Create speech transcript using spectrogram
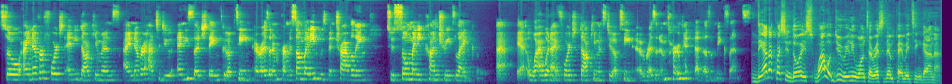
So I never forged any documents. I never had to do any such thing to obtain a resident permit. Somebody who's been traveling to so many countries, like, uh, why would I forge documents to obtain a resident permit? That doesn't make sense. The other question, though, is why would you really want a resident permit in Ghana?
